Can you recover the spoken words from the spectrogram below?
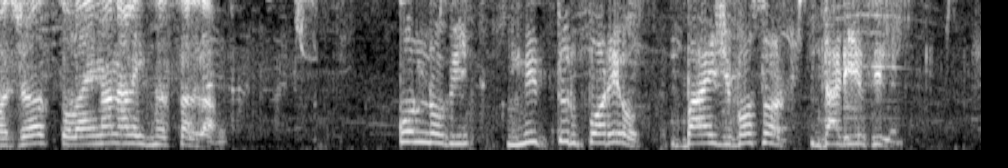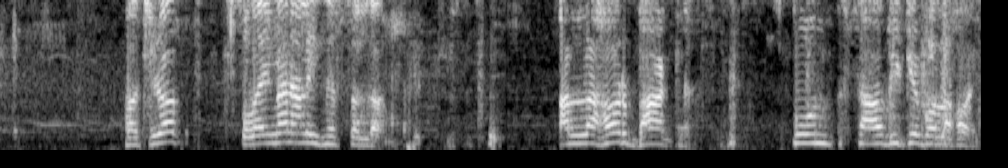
হজরত সুলাইমান আলাইহাসাল্লাম কোন নবী মৃত্যুর পরেও বাইশ বছর দাঁড়িয়েছিলেন? হজরত সুলাইমান আলাইহাসাল্লাম আল্লাহর ভাগ কোন সাহাবিকে বলা হয়?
